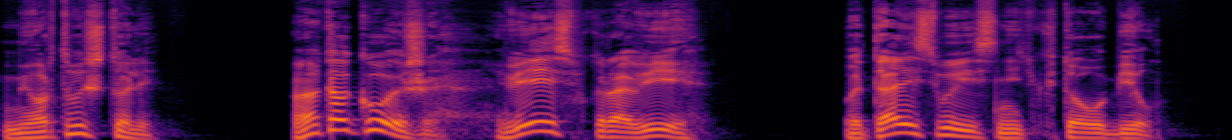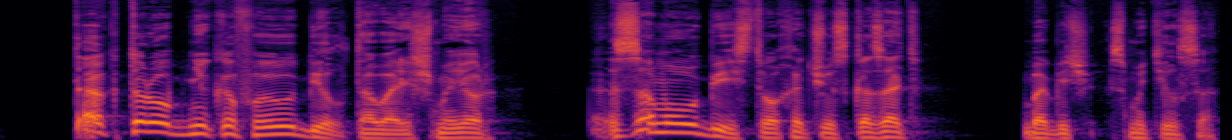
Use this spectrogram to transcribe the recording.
«Мертвый, что ли?» «А какой же? Весь в крови». Пытались выяснить, кто убил. «Так Трубников и убил, товарищ майор. Самоубийство, хочу сказать». Бабич смутился.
